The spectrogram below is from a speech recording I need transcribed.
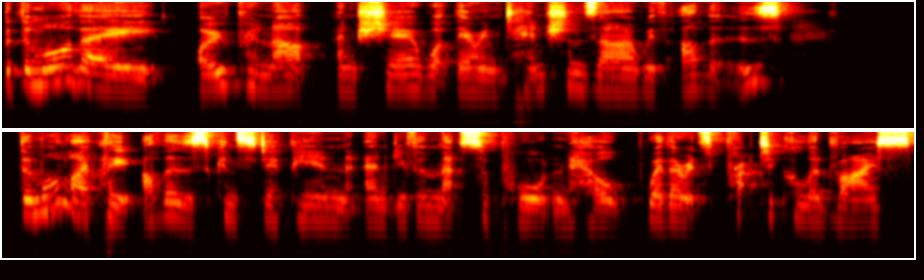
but the more they open up and share what their intentions are with others the more likely others can step in and give them that support and help, whether it's practical advice,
